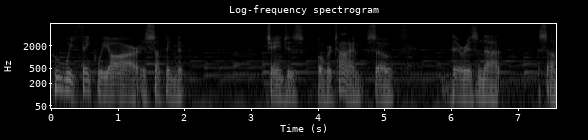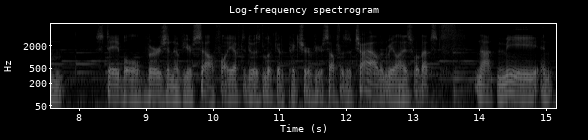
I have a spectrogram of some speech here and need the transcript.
who we think we are is something that changes over time. So there is not some stable version of yourself. All you have to do is look at a picture of yourself as a child and realize, well, that's not me. And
